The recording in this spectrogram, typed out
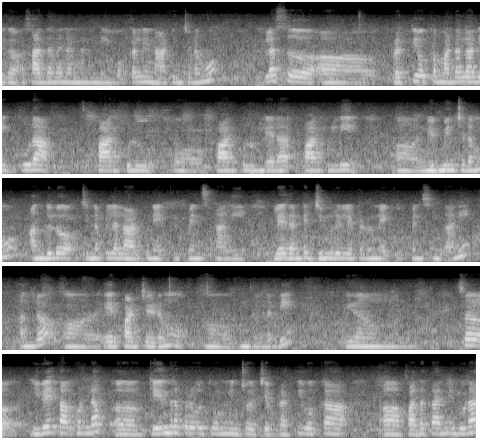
ఇక సాధ్యమైనన్ని మొక్కల్ని నాటించడము ప్లస్ ప్రతి ఒక్క మండలానికి కూడా పార్కులు పార్కులు ఉండేలా పార్కుల్ని నిర్మించడము అందులో చిన్నపిల్లలు ఆడుకునే ఎక్విప్మెంట్స్ కానీ లేదంటే జిమ్ రిలేటెడ్ ఉన్న ఎక్విప్మెంట్స్ని కానీ అందులో ఏర్పాటు చేయడము ఉంటుందండి. ఇక, సో ఇవే కాకుండా కేంద్ర ప్రభుత్వం నుంచి వచ్చే ప్రతి ఒక్క పథకాన్ని కూడా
